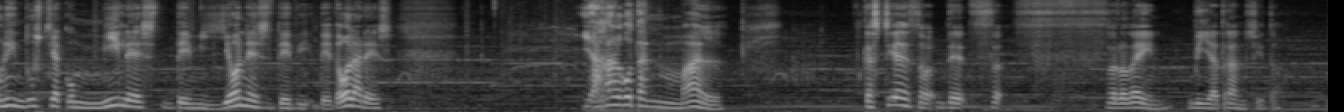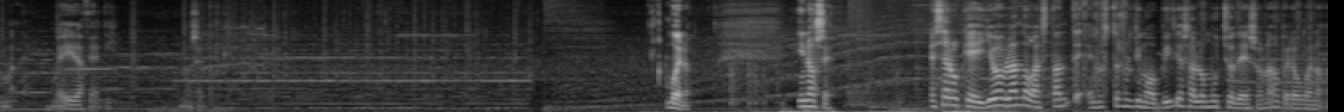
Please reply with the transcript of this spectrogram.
una industria con miles de millones de, de dólares y haga algo tan mal? Castilla de, de Zorodain, Villa Tránsito. Vale, me he ido hacia aquí. No sé por qué. Bueno. Y no sé. Es algo que llevo hablando bastante. En nuestros últimos vídeos hablo mucho de eso, ¿no? Pero bueno.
